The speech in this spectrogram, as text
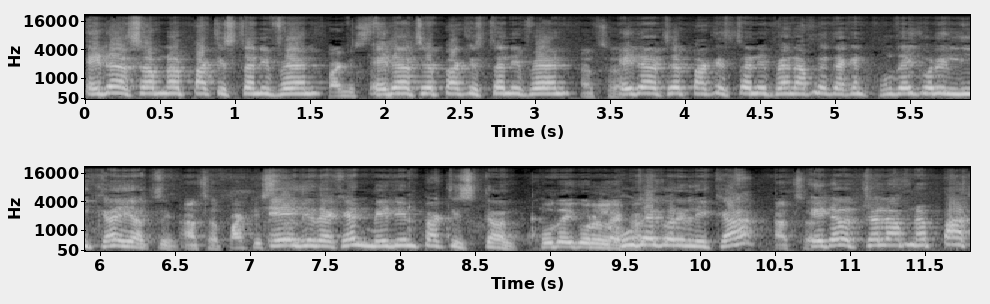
এটা আছে আপনার পাকিস্তানি ফ্যান এটা আছে পাকিস্তানি ফ্যান আচ্ছা। এটা আছে পাকিস্তানি ফ্যান আপনি দেখেন খুদাই করে লিখাই আছে। আচ্ছা এই যে দেখেন মেড ইন পাকিস্তান খুদাই করে লেখা। খুদাই করে লিখা। আচ্ছা। এটা হচ্ছে আপনার পাঁচ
